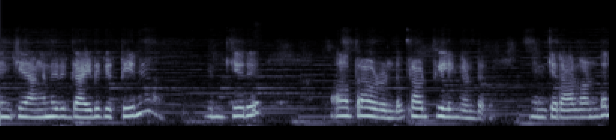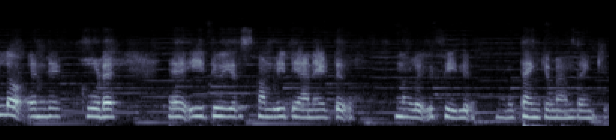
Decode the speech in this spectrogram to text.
എനിക്ക് അങ്ങനെ ഒരു ഗൈഡ് കിട്ടിയതിന് എനിക്കൊരു പ്രൗഡുണ്ട് പ്രൗഡ് ഫീലിംഗ് ഉണ്ട്. എനിക്കൊരാളുണ്ടല്ലോ എന്റെ കൂടെ ഈ ടു ഇയേഴ്സ് കംപ്ലീറ്റ് ചെയ്യാനായിട്ട് എന്നുള്ളൊരു feel thank you ma'am thank you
